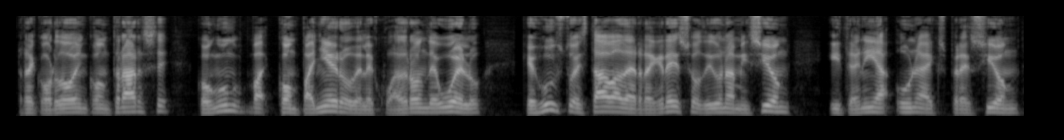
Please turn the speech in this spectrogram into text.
recordó encontrarse con un compañero del escuadrón de vuelo que justo estaba de regreso de una misión y tenía una expresión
